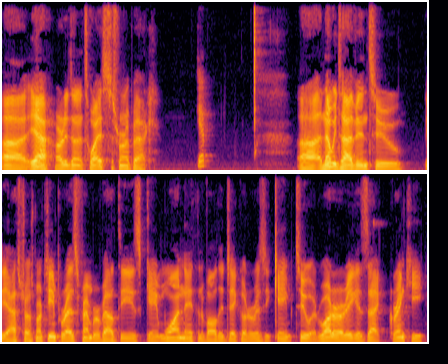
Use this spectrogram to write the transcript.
uh, yeah, already done it twice. Just run it back. Yep. Uh, and then we dive into the Astros. Martin Perez, Framber Valdez, game one. Nathan Eovaldi, Jake Odorizzi, game two. Eduardo Rodriguez, Zach Greinke,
